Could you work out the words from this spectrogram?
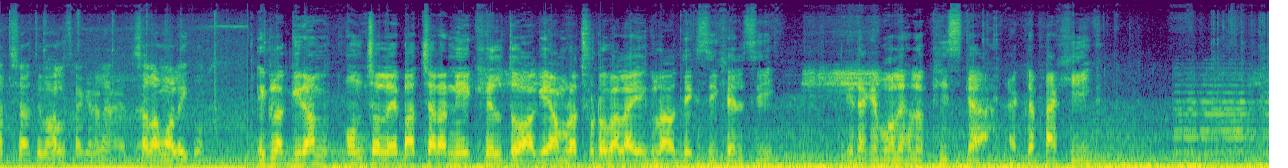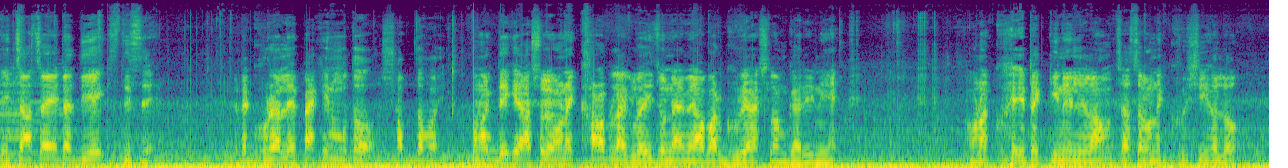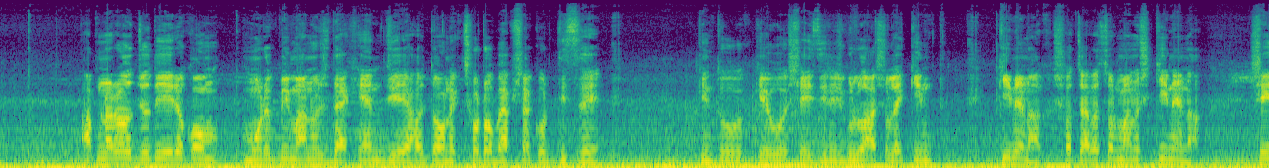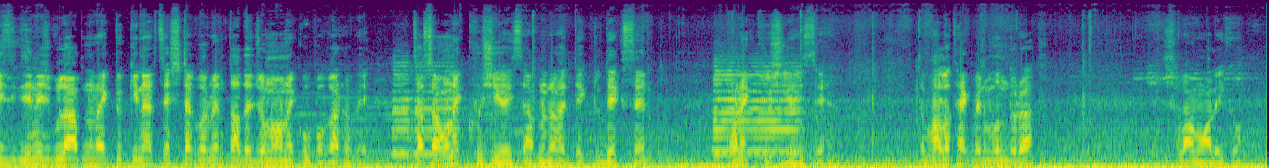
আচ্ছা আচ্ছা ভালো থাকেন সালাম আলাইকুম। এগুলো গ্রাম অঞ্চলে বাচ্চারা নিয়ে খেলতো আগে। আমরা ছোটবেলায় এগুলো দেখছি, খেলছি। এটাকে বলে হলো ফিসকা, একটা পাখি। এই চাচা এটা দিয়ে দিছে। এটা ঘুরালে পাখির মতো শব্দ হয়। ওনার দেখে আসলে অনেক খারাপ লাগল, এই জন্য আমি আবার ঘুরে আসলাম গাড়ি নিয়ে। ওনাকে এটা কিনে নিলাম। চাচা অনেক খুশি হলো। আপনারাও যদি এরকম মুরব্বী মানুষ দেখেন যে হয়তো অনেক ছোট ব্যবসা করতেছে, কিন্তু কেউ সেই জিনিসগুলো আসলে কিন কিনে না। সচরাচর মানুষ কিনে না। সেই জিনিসগুলো আপনারা একটু কেনার চেষ্টা করবেন, তাদের জন্য অনেক উপকার হবে। চাচা, অনেক খুশি হয়েছে। আপনারা হয়তো একটু দেখছেন। অনেক খুশি হয়েছে। তো ভালো থাকবেন বন্ধুরা। সালামু আলাইকুম।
